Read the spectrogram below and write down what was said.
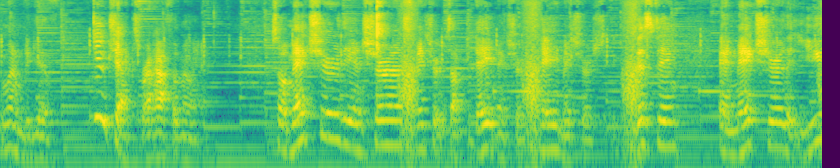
You want them to give two checks for half a million. So make sure the insurance, make sure it's up to date, make sure it's paid, make sure it's existing, and make sure that you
